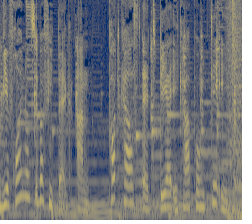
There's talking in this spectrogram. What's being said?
Wir freuen uns über Feedback an podcast.brek.de.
